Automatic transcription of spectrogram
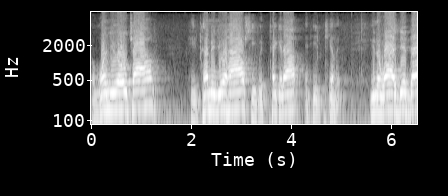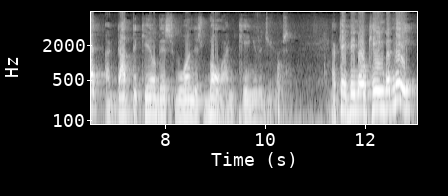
a one year old child, he'd come in your house, he would take it out, and he'd kill it. You know why I did that? I got to kill this one this born king of the Jews. There can't be no king but me.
